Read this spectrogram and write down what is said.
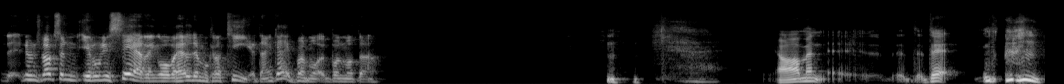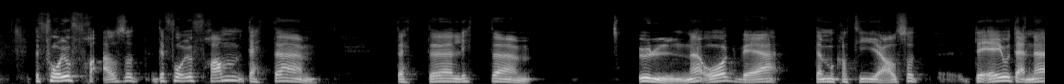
Noen en slags sånn ironisering over hele demokratiet, tenker jeg, på en, på en måte. Ja, men eh, det, det, får, fra, altså, det får jo fram dette, dette litt um, ulne òg ved demokratiet. Altså, det er jo denne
